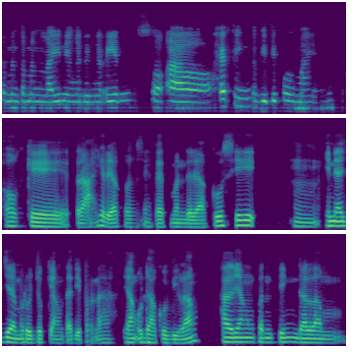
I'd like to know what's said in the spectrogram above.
teman-teman lain yang ngedengerin soal having a beautiful mind. Oke, terakhir ya closing statement dari aku sih hmm, ini aja merujuk yang tadi pernah yang udah aku bilang. Hal yang penting dalam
